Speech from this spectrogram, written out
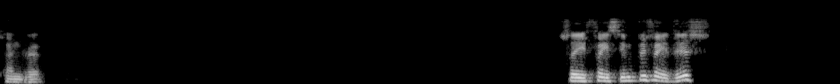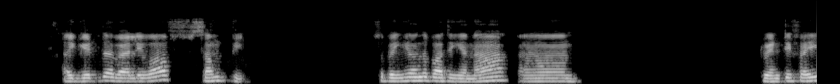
hundred So if I simplify this, I get the value of sum p. So இப்போ இங்கே வந்து பார்த்தீங்கன்னா twenty five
